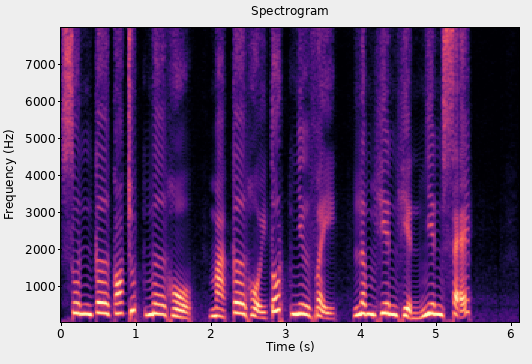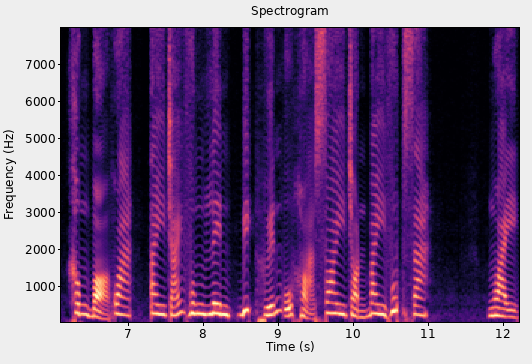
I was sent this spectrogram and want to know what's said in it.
Xuân cơ có chút mơ hồ, mà cơ hội tốt như vậy, Lâm Hiên hiển nhiên sẽ không bỏ qua, tay trái vung lên, bích huyến vũ hỏa xoay tròn bay vút ra. Ngoài,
